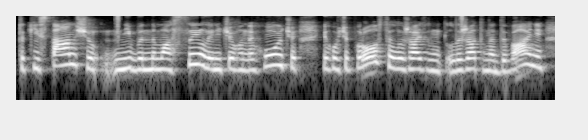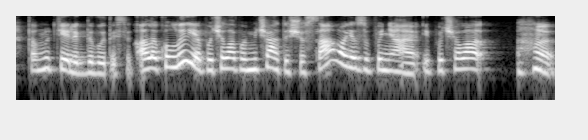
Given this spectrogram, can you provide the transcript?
такий стан, що ніби нема сили, нічого не хочу. Я хочу просто лежати, лежати на дивані, там ну телек дивитися. Але коли я почала помічати, що саме я зупиняю, і почала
